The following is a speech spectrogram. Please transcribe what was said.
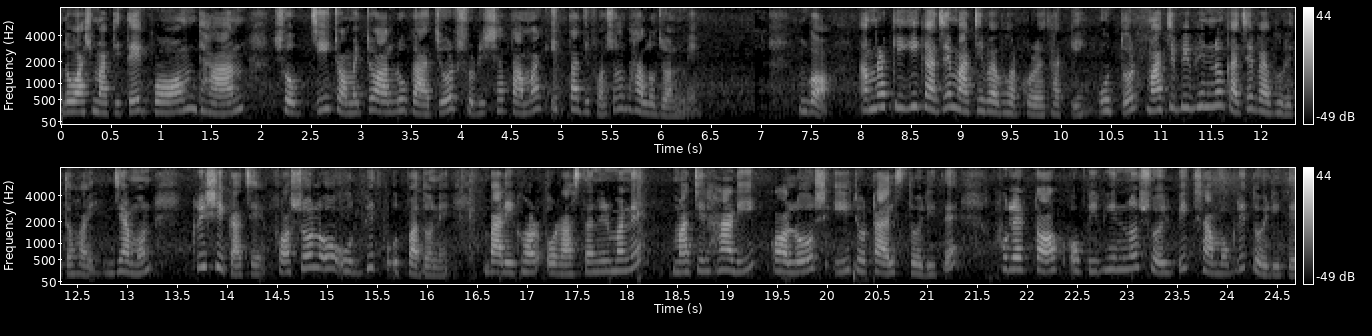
দোআঁশ মাটিতে গম, ধান, সবজি, টমেটো, আলু, গাজর, সরিষা, তামাক ইত্যাদি ফসল ভালো জন্মে। গ আমরা কি কি কাজে মাটি ব্যবহার করে থাকি? উত্তর, মাটি বিভিন্ন কাজে ব্যবহৃত হয়, যেমন কৃষিকাজে ফসল ও উদ্ভিদ উৎপাদনে, বাড়িঘর ও রাস্তা নির্মাণে, মাটির হাঁড়ি, কলস, ইট ও টাইলস তৈরিতে, ফুলের টব ও বিভিন্ন শৈল্পিক সামগ্রী তৈরিতে।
